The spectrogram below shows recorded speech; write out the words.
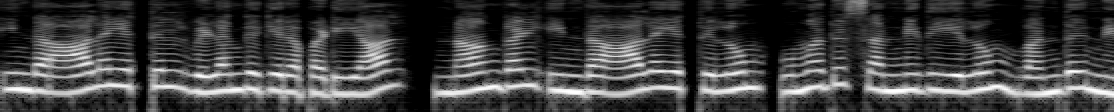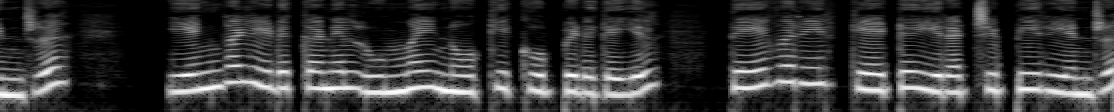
இந்த ஆலயத்தில் விளங்குகிறபடியால் நாங்கள் இந்த ஆலயத்திலும் உமது சந்நிதியிலும் வந்து நின்று எங்கள் இடுக்கனில் உம்மை நோக்கி கூப்பிடுகையில் தேவரீர் கேட்டு இரட்சிப்பீர் என்று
